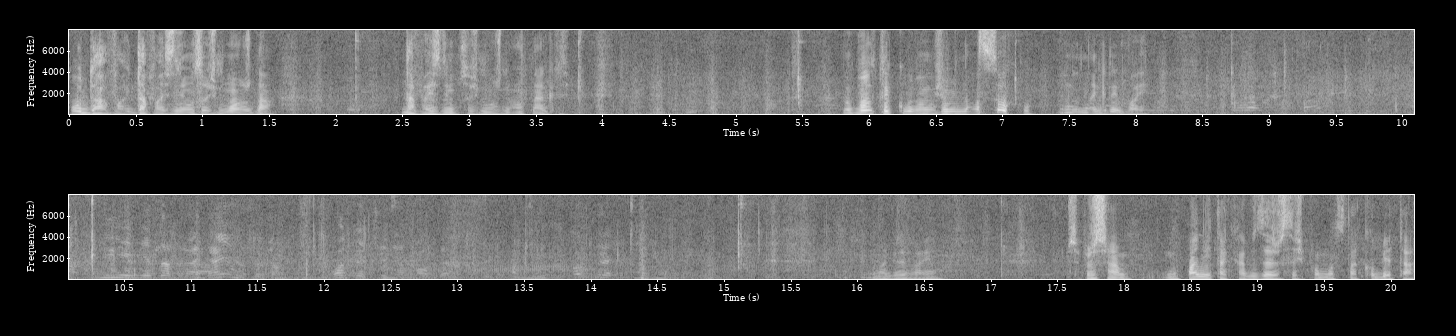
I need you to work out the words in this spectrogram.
O, dawaj, dawaj, z nią coś można. Dawaj, z nią coś można nagrać. No bo ty kurwa musimy być na odsłuchu. No nagrywaj. Nagrywaj ją. Przepraszam, bo pani taka widzę, że jesteś pomocna kobieta.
